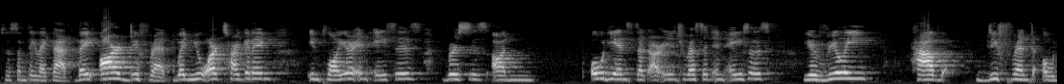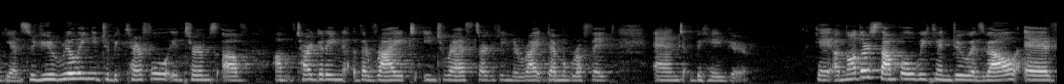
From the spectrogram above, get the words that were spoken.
So something like that. They are different. When you are targeting employer in ASOS versus on audience that are interested in ASOS, you really have different audience. So you really need to be careful in terms of um, targeting the right interest, targeting the right demographic and behavior. Okay, another sample we can do as well is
